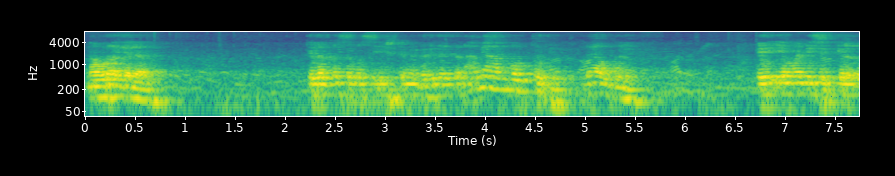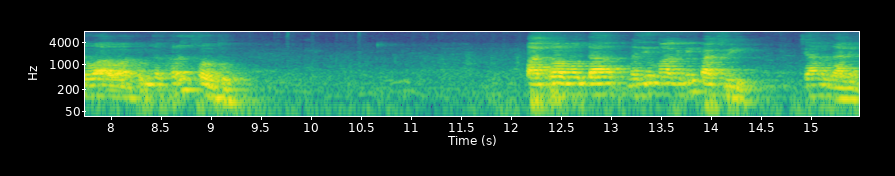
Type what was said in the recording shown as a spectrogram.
नवरा गेल्यावर. तिला कसं कसं इष्टने घरी जायचं आणि आम्ही हात बघतो ते. अवघड ते एम आय डी सीत केलं वा वा तुमचं खरंच कौतुक. पाचवा मुद्दा म्हणजे मागणी पाचवी. चार झाल्या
